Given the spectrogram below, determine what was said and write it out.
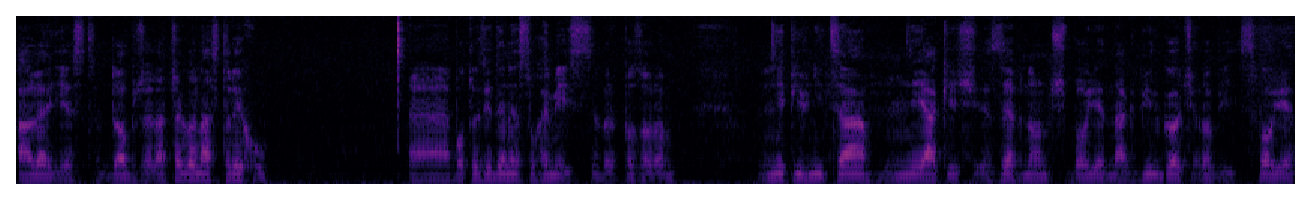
ale jest dobrze. Dlaczego na strychu? E, bo to jest jedyne suche miejsce, wbrew pozorom. Nie piwnica, nie jakieś zewnątrz, bo jednak wilgoć robi swoje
